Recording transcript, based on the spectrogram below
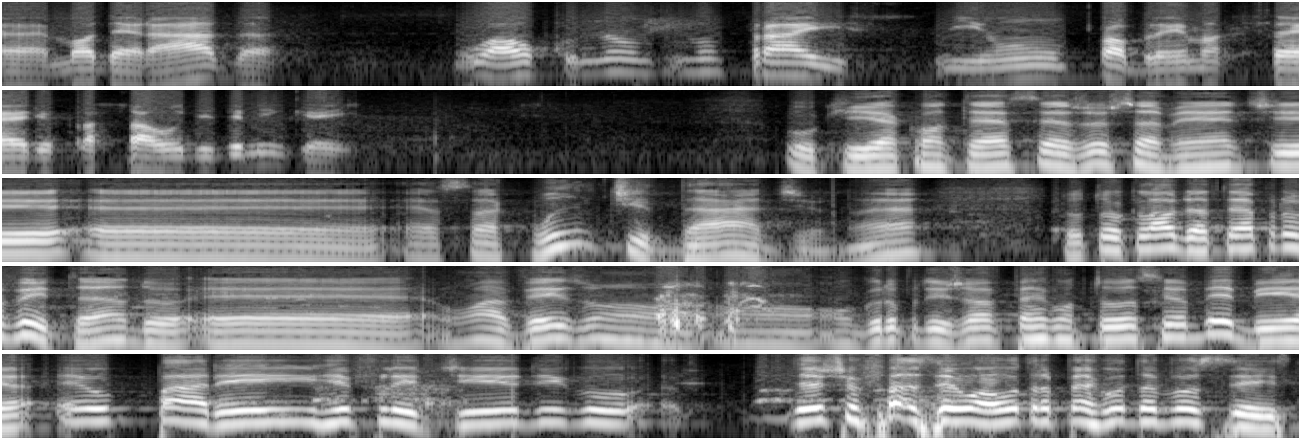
é, moderada, o álcool não, não traz nenhum problema sério para a saúde de ninguém. O que acontece é justamente é, essa quantidade, né? Doutor Cláudio, até aproveitando, é, uma vez um, um, um, grupo de jovens perguntou se eu bebia. Eu parei, refleti e digo, deixa eu fazer uma outra pergunta a vocês.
